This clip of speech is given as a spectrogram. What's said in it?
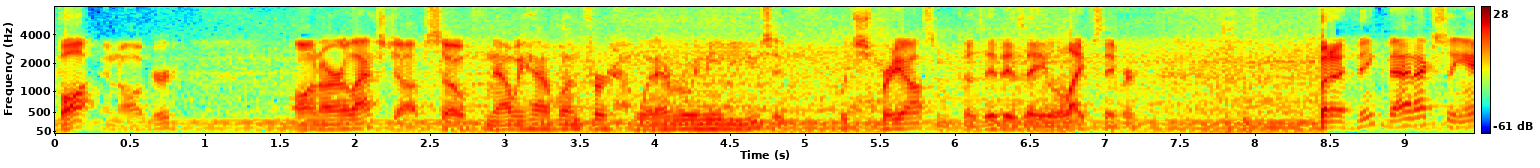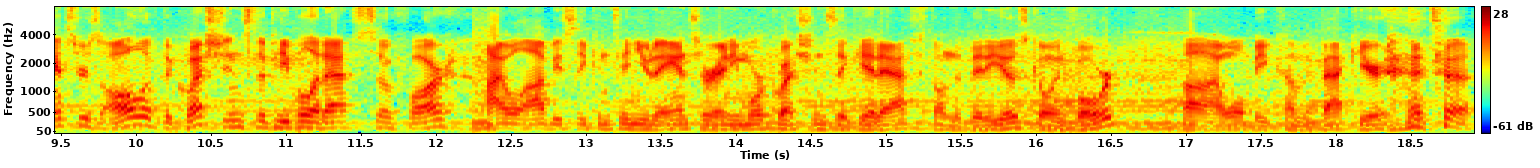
bought an auger on our last job. So now we have one for whenever we need to use it, which is pretty awesome because it is a lifesaver. But I think that actually answers all of the questions that people had asked so far. I will obviously continue to answer any more questions that get asked on the videos going forward. Uh, I won't be coming back here to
